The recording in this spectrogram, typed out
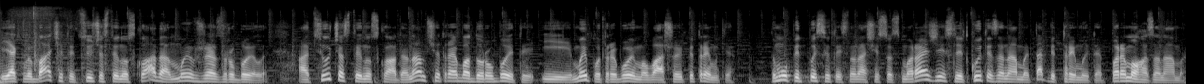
Як ви бачите, цю частину склада ми вже зробили. А цю частину склада нам ще треба доробити, і ми потребуємо вашої підтримки. Тому підписуйтесь на наші соцмережі, слідкуйте за нами та підтримуйте. Перемога за нами!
